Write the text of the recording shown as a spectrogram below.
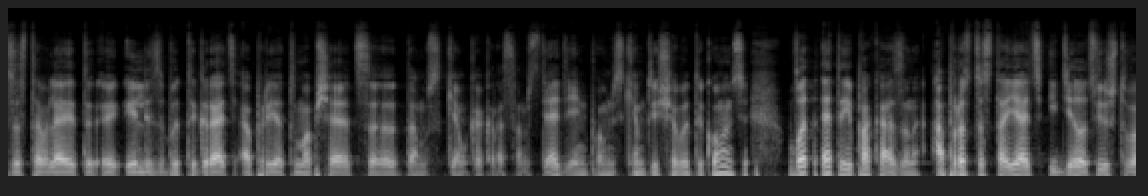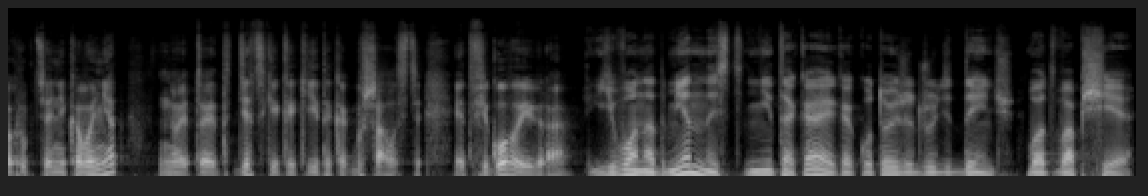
заставляет э, Элизабет играть, а при этом общается там с кем, как раз там с дядей, я не помню, с кем-то еще в этой комнате, вот это и показано. А просто стоять и делать вид, что вокруг тебя никого нет, ну это, это детские какие-то как бы шалости. Это фиговая игра. Его надменность не такая, как у той же Джуди Денч. Вот вообще.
